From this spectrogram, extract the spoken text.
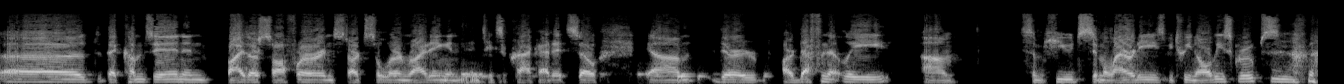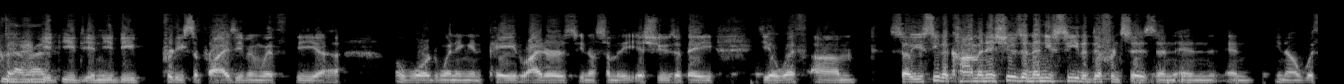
uh, that comes in and buys our software and starts to learn writing and, and takes a crack at it. So um, there are definitely um, some huge similarities between all these groups. Mm, yeah, right. you'd, you'd, and you'd be pretty surprised even with the uh, award-winning and paid writers. You know some of the issues that they deal with. Um, so you see the common issues, and then you see the differences, and and and you know with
